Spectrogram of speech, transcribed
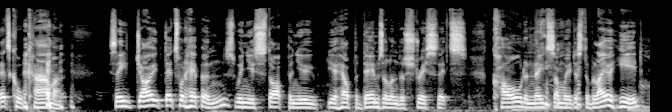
That's called karma. See, Joe, that's what happens when you stop and you, you help a damsel in distress that's cold and needs somewhere just to lay her head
